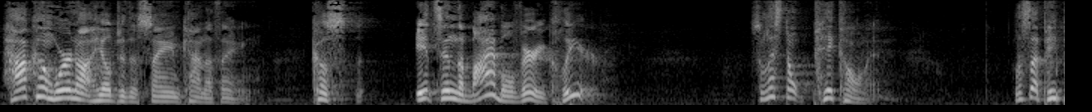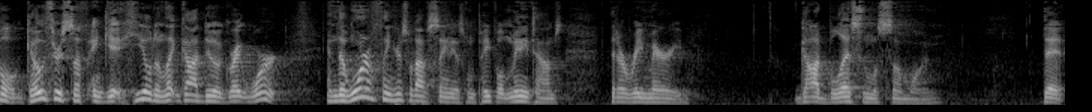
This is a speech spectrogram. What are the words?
How come we're not held to the same kind of thing? Because it's in the Bible very clear. So let's don't pick on it. Let's let people go through stuff and get healed and let God do a great work. And the wonderful thing, here's what I've seen is when people, many times, that are remarried, God bless them with someone that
